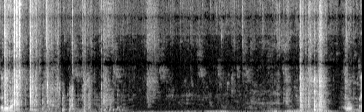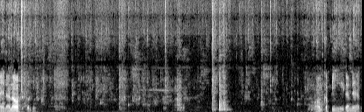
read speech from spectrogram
ตัวนี้บ่โอ้ใหม่แล้วเนาะตัวนี้หอมกะปิคือกันเด้ครับ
